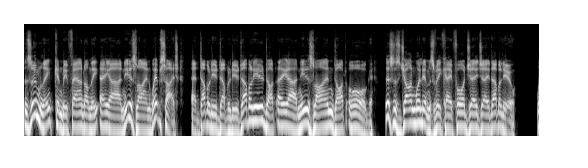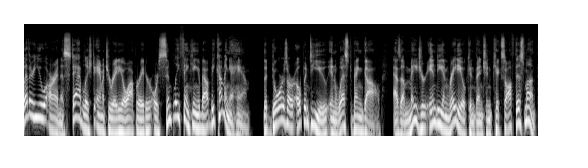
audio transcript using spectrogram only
The Zoom link can be found on the AR Newsline website at www.arnewsline.org. This is John Williams, VK4JJW. Whether you are an established amateur radio operator or simply thinking about becoming a ham, the doors are open to you in West Bengal as a major Indian radio convention kicks off this month.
